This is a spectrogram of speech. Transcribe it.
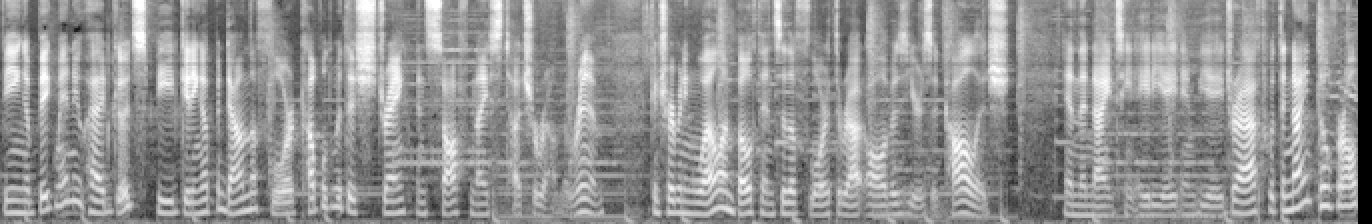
being a big man who had good speed getting up and down the floor, coupled with his strength and soft, nice touch around the rim, contributing well on both ends of the floor throughout all of his years at college. In the 1988 NBA draft, with the ninth overall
